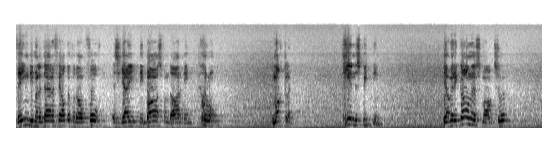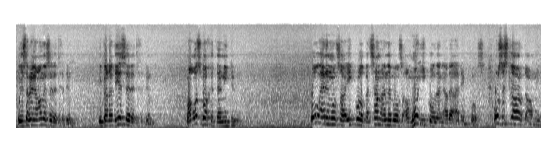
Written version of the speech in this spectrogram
wen die militaire veld of daarop volg, is jy die baas van daar die grond. Makkelijk. Geen dispiet nie. Die Amerikaners maak so, die Australianers het het gedoen, die Canadees het het gedoen, maar ons mag het nou nie doen. All animals are equal, but some animals are more equal than other animals. Ons is klaar daarmee.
